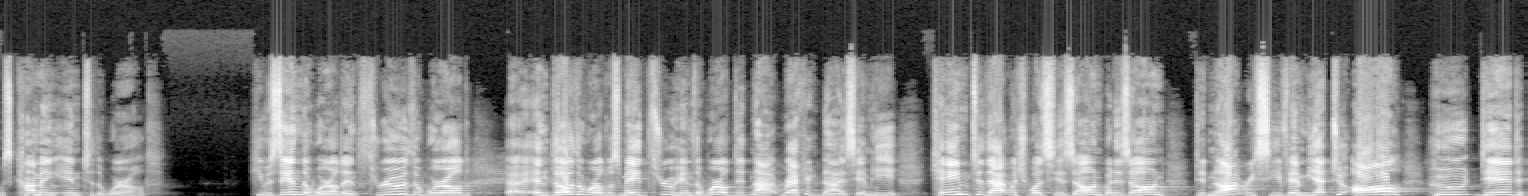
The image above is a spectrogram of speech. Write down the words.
was coming into the world. He was in the world, and through the world, uh, and though the world was made through him, the world did not recognize him. He came to that which was his own, but his own did not receive him. Yet to all who did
